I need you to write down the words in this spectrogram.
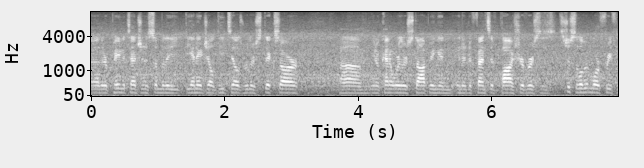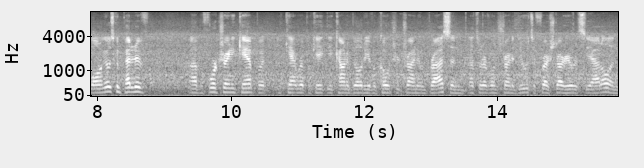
Uh, they're paying attention to some of the, the NHL details where their sticks are um, you know, kind of where they're stopping in, in, a defensive posture versus it's just a little bit more free flowing. It was competitive uh, before training camp, but you can't replicate the accountability of a coach you're trying to impress, and that's what everyone's trying to do. It's a fresh start here with Seattle, and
